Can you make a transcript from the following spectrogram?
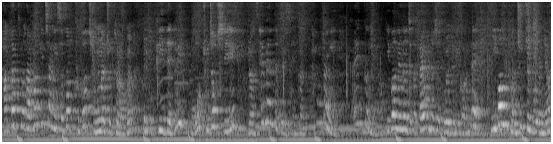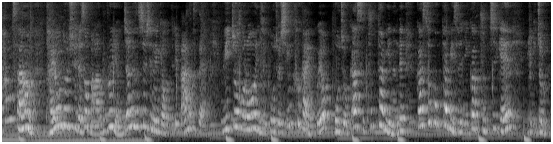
바깥으로 다 환기창이 있어서 그거 정말 좋더라고요. 그리고 비대도 있고 조접식 이런 세면대도 있으니까 상당히 깔끔해요. 이번에는 제가 다용도실 보여드릴 건데 이번 건축주분은요 항상 다용도실에서 마루를 연장해서 쓰시는 경우들이 많았어요. 위쪽으로 이제 보조 싱크가 있고요. 보조 가스 쿡탑이 있는데 가스 쿡탑이 있으니까 국찌개 이렇게 좀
